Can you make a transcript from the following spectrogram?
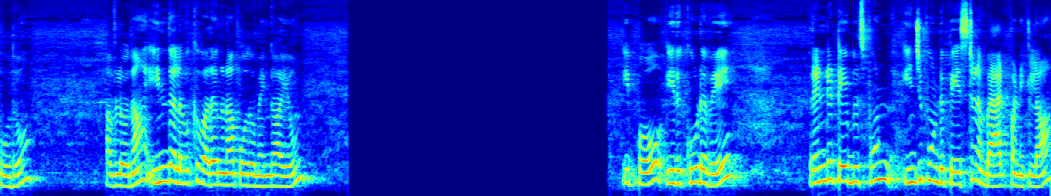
போதும். அவ்வளோதான் இந்த அளவுக்கு வதங்கினா போதும் வெங்காயம். இப்போது இது கூடவே ரெண்டு டேபிள் ஸ்பூன் இஞ்சி பூண்டு பேஸ்ட்டு நம்ம ஆட் பண்ணிக்கலாம்.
